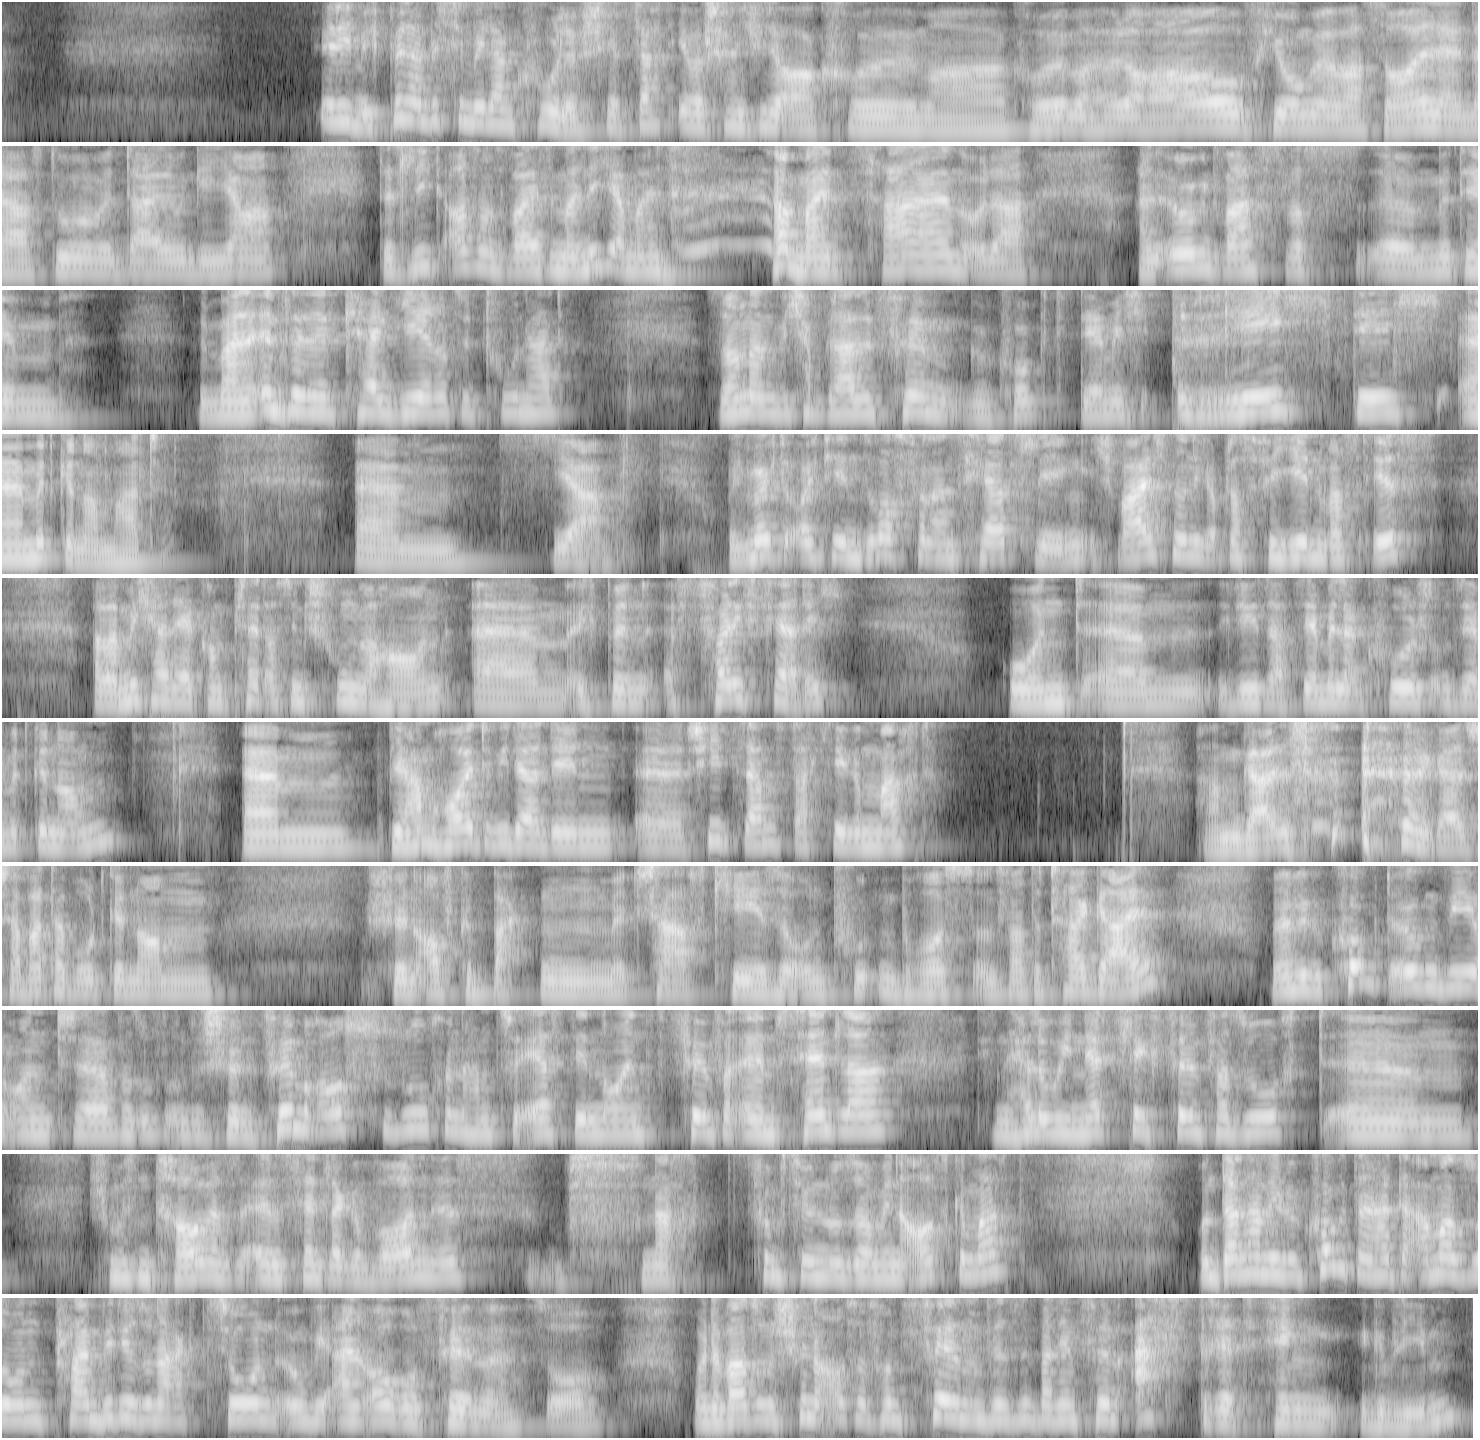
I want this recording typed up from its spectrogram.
Ihr Lieben, ich bin ein bisschen melancholisch. Jetzt sagt ihr wahrscheinlich wieder, oh Krömer, Krömer, hör doch auf, Junge, was soll denn das, du mit deinem Gejammer. Das liegt ausnahmsweise mal nicht an meinen, an meinen Zahlen oder an irgendwas, was äh, mit dem, mit meiner Internetkarriere zu tun hat, sondern ich habe gerade einen Film geguckt, der mich richtig äh, mitgenommen hat. Ähm, ja. Und ich möchte euch den sowas von ans Herz legen. Ich weiß nur nicht, ob das für jeden was ist. Aber mich hat er komplett aus den Schuhen gehauen. Ähm, ich bin völlig fertig. Und ähm, wie gesagt, sehr melancholisch und sehr mitgenommen. Ähm, wir haben heute wieder den äh, Cheat Samstag hier gemacht. Haben ein geiles, geiles Ciabatta-Brot genommen. Schön aufgebacken mit Schafskäse und Putenbrust. Und es war total geil. Und dann haben wir geguckt irgendwie und äh, versucht, uns einen schönen Film rauszusuchen. Haben zuerst den neuen Film von Adam Sandler, diesen Halloween-Netflix-Film versucht. Ähm, schon ein bisschen traurig, dass es Adam Sandler geworden ist. Pff, nach 15 Minuten so haben wir ihn ausgemacht. Und dann haben wir geguckt, dann hatte Amazon Prime Video so eine Aktion, irgendwie 1 Euro Filme, so. Und da war so eine schöne Auswahl von Filmen und wir sind bei dem Film Astrid hängen geblieben.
